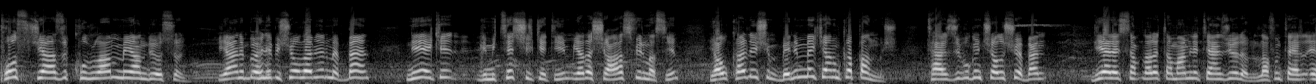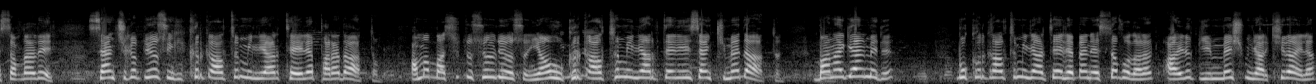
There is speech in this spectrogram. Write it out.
post cihazı kullanmayan diyorsun. Yani böyle bir şey olabilir mi? Ben niye ki limited şirketiyim ya da şahıs firmasıyım. Yahu kardeşim benim mekanım kapanmış. Terzi bugün çalışıyor. Ben Diğer esnaflara tamamıyla tenzih ediyorum. Lafın ter- esnaflara değil. Sen çıkıp diyorsun ki 46 milyar TL para dağıttım. Ama basit usul diyorsun. Yahu 46 milyar TL'yi sen kime dağıttın? Bana gelmedi. Bu 46 milyar TL ben esnaf olarak aylık 25 milyar kirayla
